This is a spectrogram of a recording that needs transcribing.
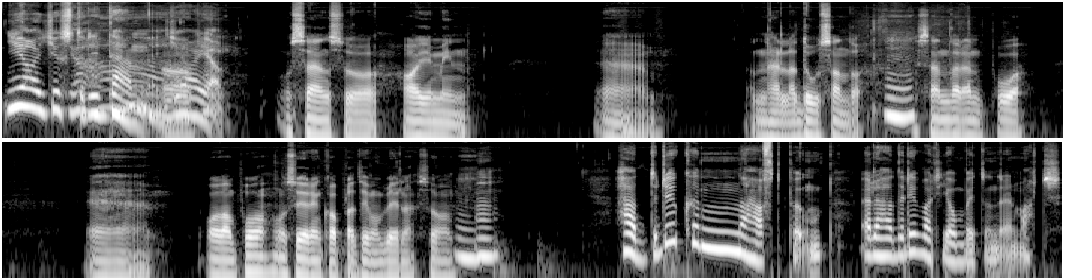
Ja just det, det är den. Ja. Ja, ja. Och sen så har jag min eh, den här lilla dosan då. Mm. Sändaren på eh, ovanpå och så är den kopplad till mobilen. Så Mm. Mm. Hade du kunnat haft pump? Eller hade det varit jobbigt under en match?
